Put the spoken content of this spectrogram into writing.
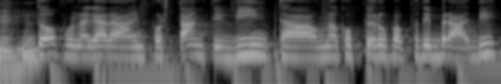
mm-hmm. dopo una gara importante, vinta una Coppa Europa a Potebradi,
